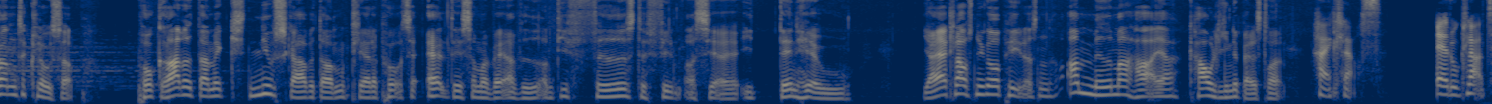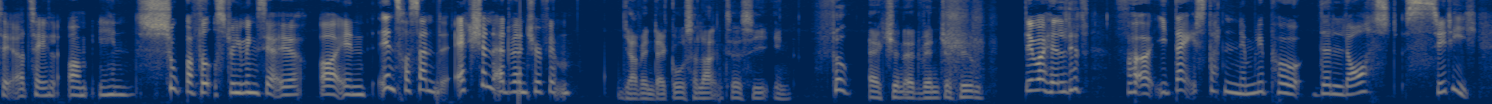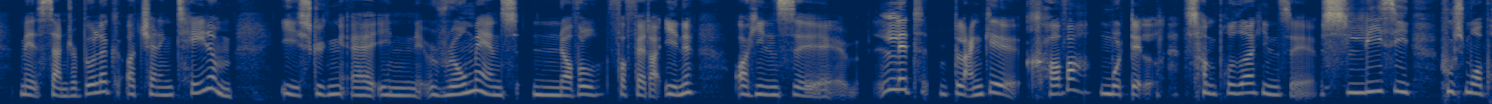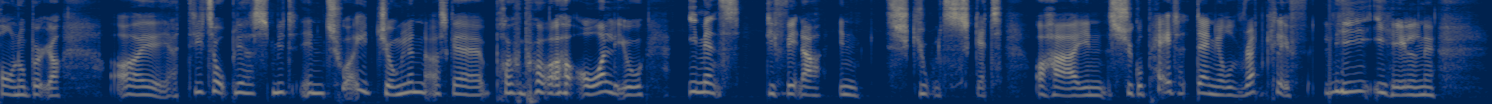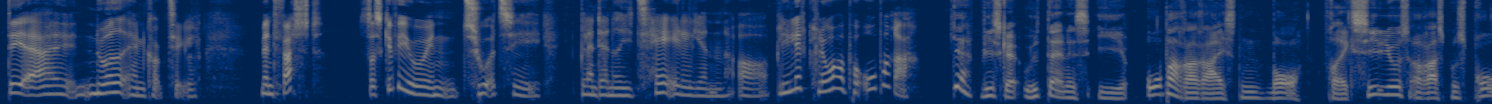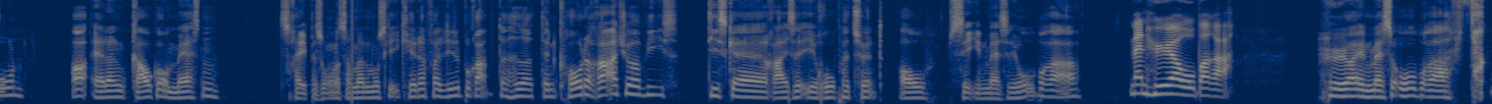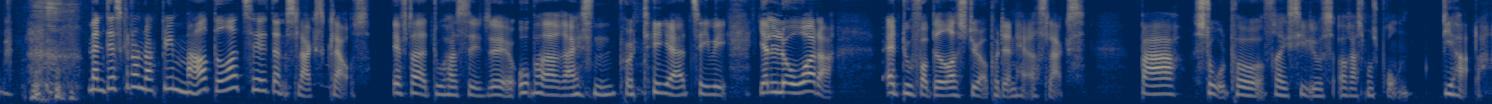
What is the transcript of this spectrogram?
Velkommen til Close Up. Programmet, der med knivskarpe domme klæder dig på til alt det, som er værd at vide om de fedeste film og serier i den her uge. Jeg er Claus Nygaard Petersen, og med mig har jeg Karoline Ballstrøm. Hej Claus. Er du klar til at tale om en super fed streaming-serie og en interessant action-adventure-film? Jeg vil endda gå så langt til at sige en fed action-adventure-film. Det var heldigt, for i dag står den nemlig på The Lost City med Sandra Bullock og Channing Tatum i skyggen af en romance novel forfatterinde og hendes øh, lidt blanke covermodel, som bryder hendes øh, sleazy husmorpornobøger. Og øh, ja, de to bliver smidt en tur i junglen og skal prøve på at overleve, imens de finder en skjult skat og har en psykopat, Daniel Radcliffe, lige i hælene. Det er øh, noget af en cocktail. Men først, så skal vi jo en tur til blandt andet Italien og blive lidt klogere på opera. Ja, vi skal uddannes i operarejsen, hvor Frederik Silius og Rasmus Broen og Allan Gravgaard Madsen, tre personer, som man måske kender fra et lille program, der hedder Den Korte Radioavis, de skal rejse Europa tyndt og se en masse operaer. Man hører opera. Høre en masse operaer. Fuck. Men det skal du nok blive meget bedre til, den slags, Claus, efter at du har set øh, operarejsen på DR-TV. Jeg lover dig, at du får bedre styr på den her slags. Bare stol på Frederik Silius og Rasmus Broen. De har dig.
